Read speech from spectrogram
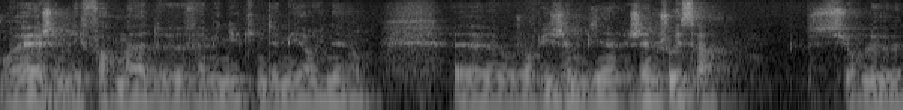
Ouais, j'aime les formats de 20 minutes, une demi-heure, une heure. Aujourd'hui, j'aime bien, j'aime jouer ça. Sur le,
